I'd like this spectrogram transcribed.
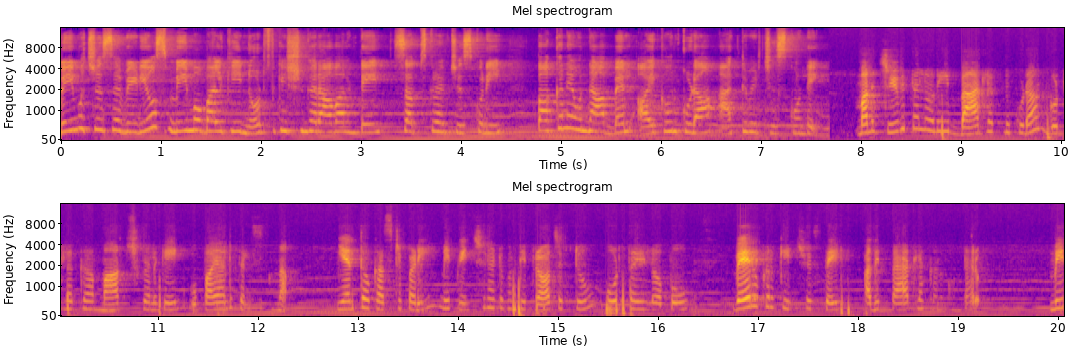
మేము చేసే వీడియోస్ మీ మొబైల్కి నోటిఫికేషన్గా రావాలంటే సబ్స్క్రైబ్ చేసుకుని పక్కనే ఉన్న బెల్ ఐకాన్ కూడా యాక్టివేట్ చేసుకోండి. మన జీవితంలోని బ్యాడ్ లక్ను కూడా గుడ్ లక్గా మార్చగలిగే ఉపాయాలు తెలుసుకుందాం. ఎంతో కష్టపడి మీకు ఇచ్చినటువంటి ప్రాజెక్టు పూర్తయ్యేలోపు వేరొకరికి ఇచ్చేస్తే అది బ్యాడ్ లక్ అనుకుంటారు. మీ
